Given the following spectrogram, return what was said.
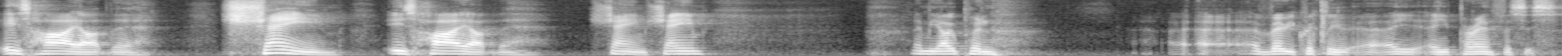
is high up there. Shame is high up there. Shame, shame. Let me open a, a, very quickly a, a parenthesis.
